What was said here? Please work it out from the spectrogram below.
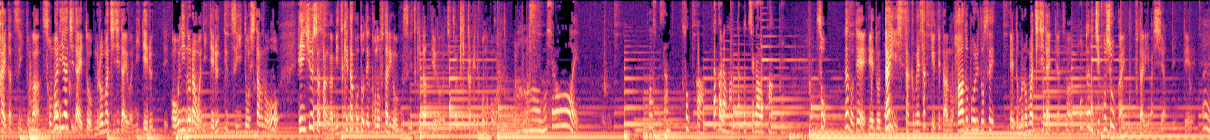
書いたツイートが、ソマリア時代と室町時代は似てるって、鬼の乱は似てるっていうツイートをしたのを、編集者さんが見つけたことで、この二人を結びつけたっていうのが実はきっかけでこの本は始まってますああ、。面白い。確かに、あ、そっか。だから全く違う観点。そう。なので、えっ、と、第一作目、さっき言ってたあの、ハードボイルドせ、えっ、と、室町時代ってやつは、本当に自己紹介を二人がし合っていて、うんうん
